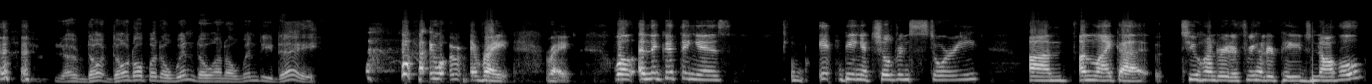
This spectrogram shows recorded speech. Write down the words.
no, don't don't open a window on a windy day. right, right. Well, and the good thing is, it being a children's story, um, unlike a 200 or 300 page novel,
